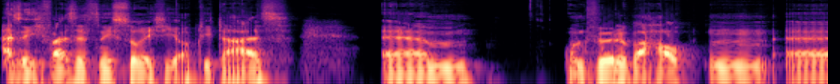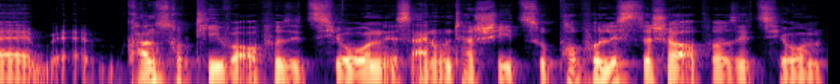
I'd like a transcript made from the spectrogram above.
also ich weiß jetzt nicht so richtig, ob die da ist. Ähm, und würde behaupten, äh, konstruktive Opposition ist ein Unterschied zu populistischer Opposition.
